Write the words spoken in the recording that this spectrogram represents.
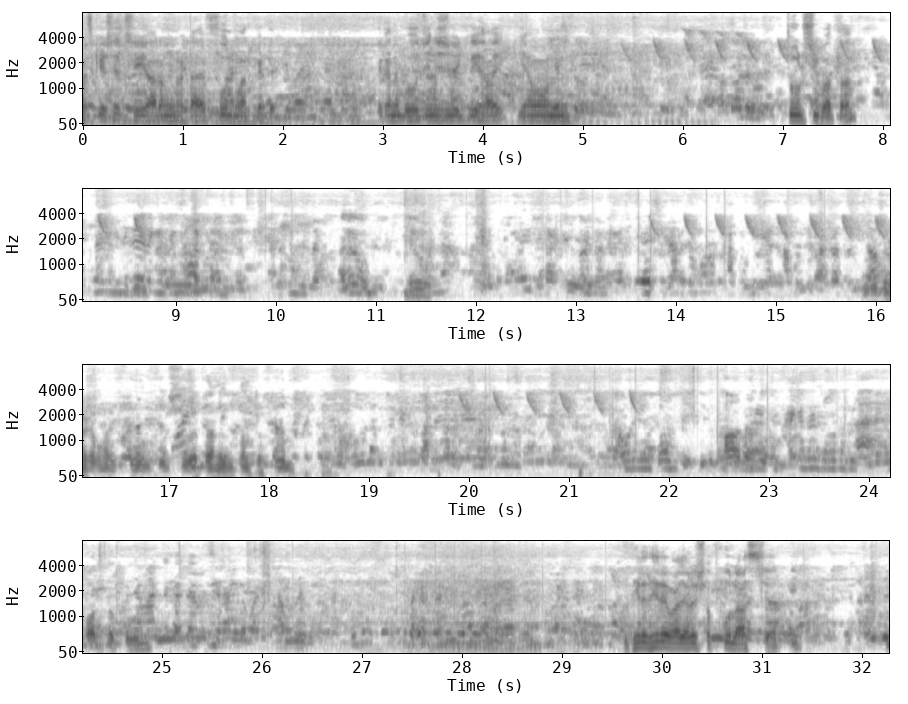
আজকে এসেছি আরামঘাটায়, ফুল মার্কেটে। এখানে বহু জিনিস বিক্রি হয়, যেমন তুলসী পাতা। বিভিন্ন রকমের ফুল, তুলসী পাতা, নীলকণ্ঠ ফুল। পদ্ম ফুল ধীরে ধীরে বাজারে সব ফুল আসছে আর কি।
